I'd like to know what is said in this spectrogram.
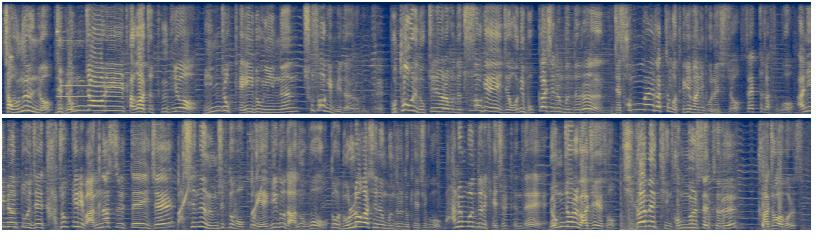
자, 오늘은요, 이제 명절이 다가왔죠. 드디어 민족 대이동이 있는 추석입니다, 여러분들. 보통 우리 녹진이 여러분들 추석에 이제 어디 못 가시는 분들은 이제 선물 같은 거 되게 많이 보내시죠. 세트 같은 거. 아니면 또 이제 가족끼리 만났을 때 이제 맛있는 음식도 먹고 얘기도 나누고 또 놀러 가시는 분들도 계시고 많은 분들이 계실 텐데 명절을 맞이해서 기가 막힌 선물 세트를 가져와 버렸습니다.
